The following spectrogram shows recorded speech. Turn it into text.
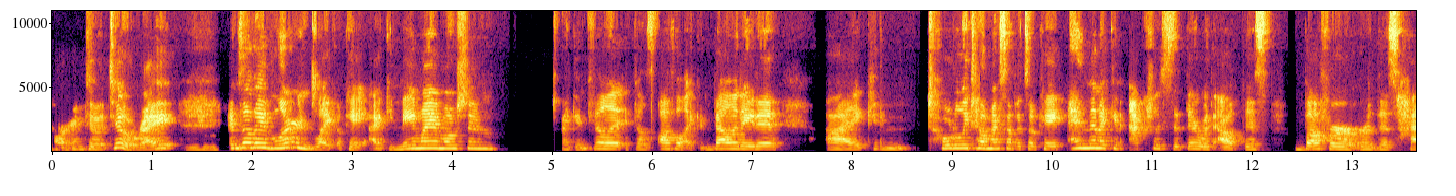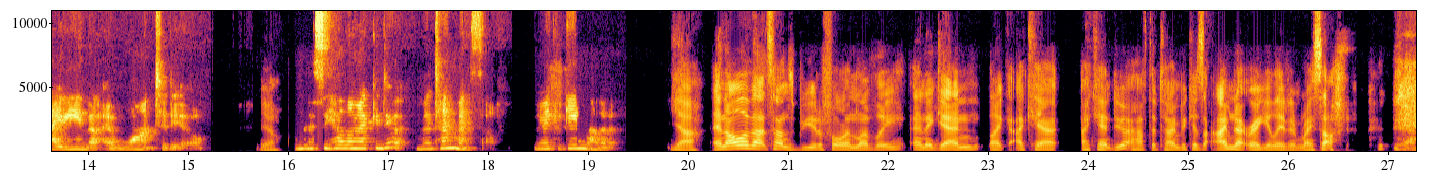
part into it too, right? Mm-hmm. And so they've learned like, okay, I can name my emotion, I can feel it, it feels awful, I can validate it, I can totally tell myself it's okay, and then I can actually sit there without this buffer or this hiding that I want to do. Yeah. I'm gonna see how long I can do it. I'm gonna time myself, make a game out of it yeah and all of that sounds beautiful and lovely and again like i can't i can't do it half the time because i'm not regulated myself. Yeah.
